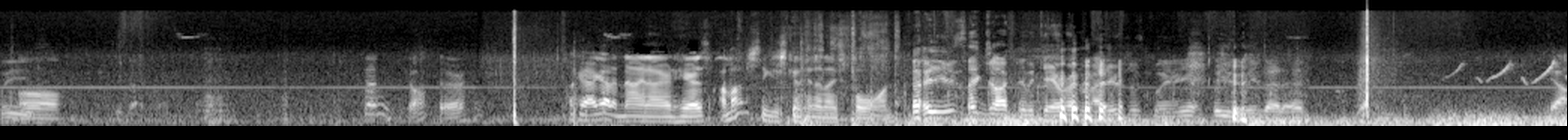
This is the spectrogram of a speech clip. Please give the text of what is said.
Please. Oh. Got there. Okay, I got a nine iron here. I'm honestly just gonna hit a nice full one. you just like talking to the camera and Ryder's just cleaning it. Please leave that in. Yeah.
